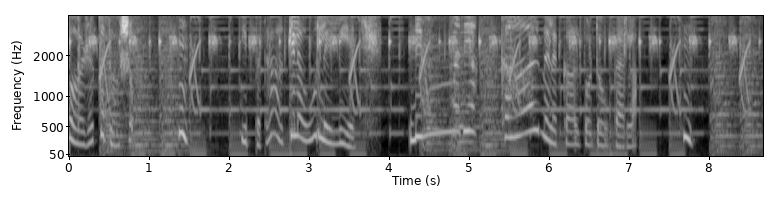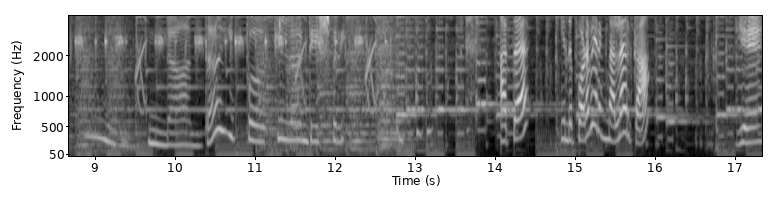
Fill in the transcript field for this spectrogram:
பழக்க தோஷம் இப்பதான் அகிலா ஊர்ல இல்லையே. நிம்மதியா கால் மேல கால் போட்டு உட்காரலாம். நான் தான் இப்போ அகிலாண்டீஸ்வரி. அத்த இந்த புடவை எனக்கு நல்லா இருக்கா? ஏன்?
